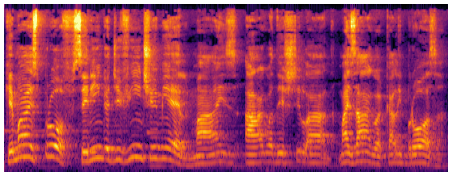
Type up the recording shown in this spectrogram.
Que mais, prof? Seringa de 20 ml, mais água destilada, mais água calibrosa,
